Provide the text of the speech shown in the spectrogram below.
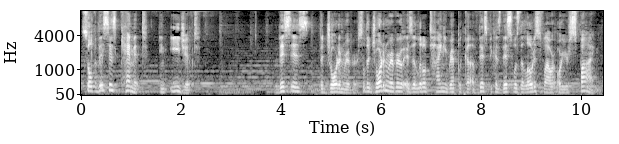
So this is Kemet in Egypt. This is the Jordan River. So the Jordan River is a little tiny replica of this because this was the lotus flower or your spine.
